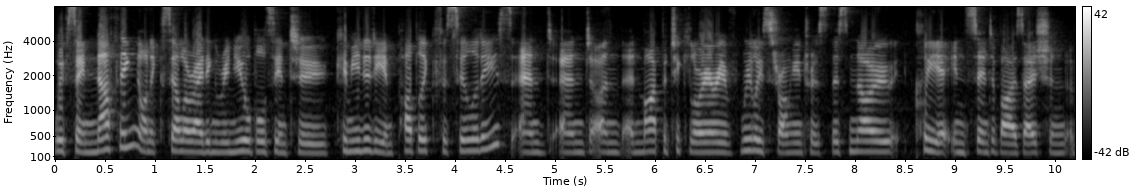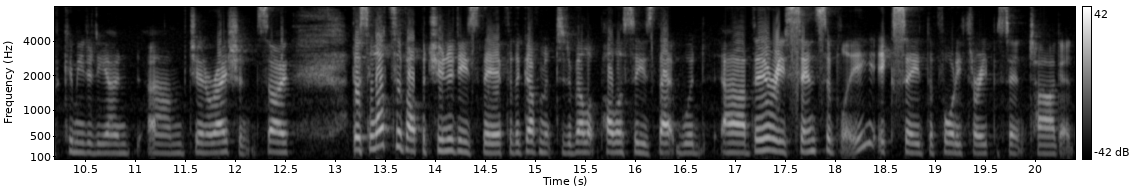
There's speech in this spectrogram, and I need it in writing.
we've seen nothing on accelerating renewables into community and public facilities, and, and, and, and my particular area of really strong interest, there's no clear incentivisation of community owned um, generation. So there's lots of opportunities there for the government to develop policies that would uh, very sensibly exceed the 43% target.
